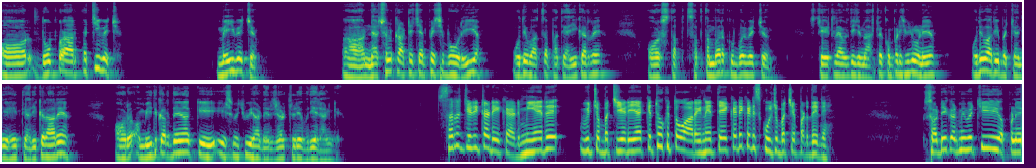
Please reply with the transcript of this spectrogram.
ਔਰ 2025 ਵਿੱਚ, ਮਈ ਵਿੱਚ ਨੈਸ਼ਨਲ ਕਰਾਟੇ ਚੈਂਪੀਅਨਸ਼ਿਪ ਹੋ ਰਹੀ ਆ, ਉਹਦੇ ਵਾਸਤੇ ਆਪਾਂ ਤਿਆਰੀ ਕਰ ਰਹੇ ਹਾਂ ਔਰ ਸਤੰ- ਸਤੰਬਰ ਅਕਤੂਬਰ ਵਿੱਚ ਸਟੇਟ ਲੈਵਲ ਦੀ ਜਿਮਨਾਸਟਿਕ ਕੰਪੀਟੀਸ਼ਨ ਹੋਣੇ ਆ, ਉਹਦੇ ਬਾਰੇ ਬੱਚਿਆਂ ਦੀ ਅਸੀਂ ਤਿਆਰੀ ਕਰਾ ਰਹੇ ਹਾਂ ਔਰ ਉਮੀਦ ਕਰਦੇ ਹਾਂ ਕਿ ਇਸ ਵਿੱਚ ਵੀ ਸਾਡੇ ਰਿਜ਼ਲਟ ਜਿਹੜੇ ਵਧੀਆ ਰਹਿਣਗੇ। ਸਰ ਜਿਹੜੀ ਤੁਹਾਡੀ ਅਕੈਡਮੀ ਹੈ, ਇਹਦੇ ਵਿੱਚ ਬੱਚੇ ਜਿਹੜੇ ਆ ਕਿੱਥੋਂ ਕਿੱਥੋਂ ਆ ਰਹੇ ਨੇ ਤੇ ਕਿਹੜੇ ਕਿਹੜੇ ਸਕੂਲ ਚ ਬੱਚੇ ਪੜ੍ਹਦੇ ਨੇ? ਸਾਡੀ ਅਕੈਡਮੀ ਵਿੱਚ ਹੀ ਆਪਣੇ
